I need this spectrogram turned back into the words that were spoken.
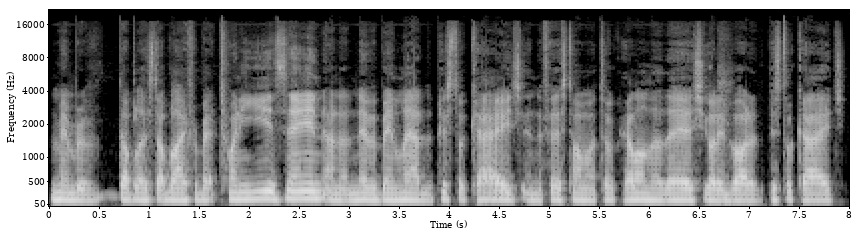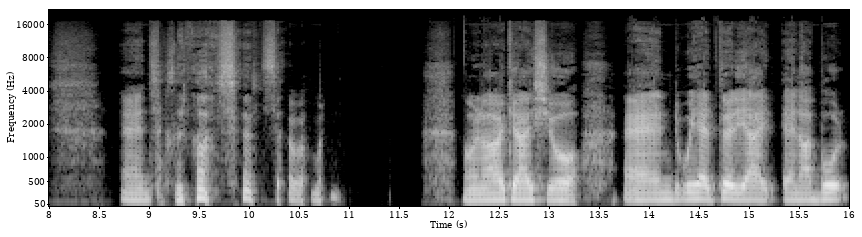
member of SSAA for about twenty years then, and I'd never been allowed in the pistol cage. And the first time I took Helena there, she got invited to the pistol cage, and so I went, I went okay, sure. And we had thirty eight, and I bought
